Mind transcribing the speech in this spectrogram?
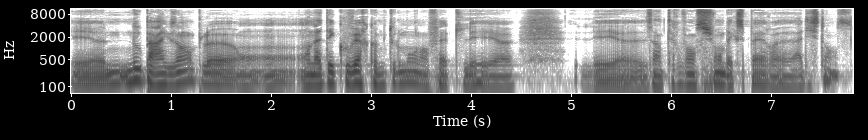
Et euh, nous, par exemple, euh, on, on a découvert, comme tout le monde, en fait, les, euh, les interventions d'experts à distance.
